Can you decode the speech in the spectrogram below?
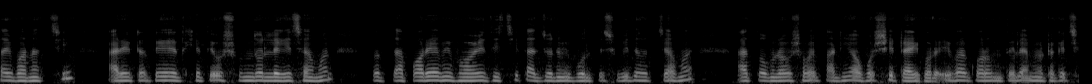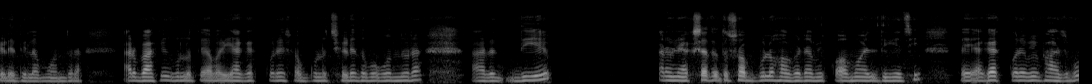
তাই বানাচ্ছি। আর এটাতে খেতেও সুন্দর লেগেছে আমার। তো তারপরে আমি ভয় দিচ্ছি, তার জন্য আমি বলতে সুবিধা হচ্ছে আমার। আর তোমরাও সবাই বানিয়ে অবশ্যই ট্রাই করো। এবার গরম তেলে আমি ওটাকে ছেড়ে দিলাম বন্ধুরা। আর বাকিগুলোতে আবার এক এক করে সবগুলো ছেড়ে দেবো বন্ধুরা। আর দিয়ে, কারণ একসাথে তো সবগুলো হবে না, আমি কম অয়েল দিয়েছি। তাই এক এক করে আমি ভাজবো।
